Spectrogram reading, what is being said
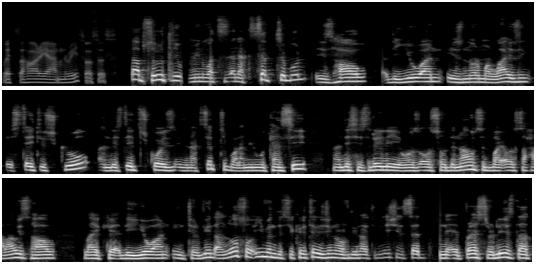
West Saharian resources. Absolutely. I mean, what's unacceptable is how the UN is normalizing a status quo, and the status quo is, is unacceptable. I mean, we can see, and this is really was also denounced by all Sahrawis, how like uh, the UN intervened, and also even the Secretary General of the United Nations said in a press release that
